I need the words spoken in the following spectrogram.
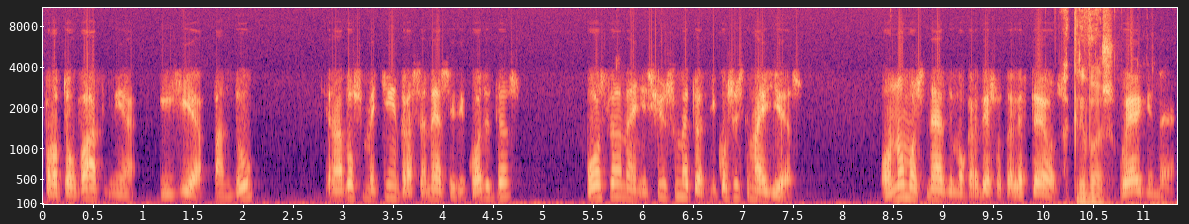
πρωτοβάθμια υγεία παντού και να δώσουμε κίνητρα σε νέες ειδικότητες ώστε να ενισχύσουμε το εθνικό σύστημα υγείας. Ο νόμος της Νέας Δημοκρατίας ο τελευταίος Ακριβώς. που έγινε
